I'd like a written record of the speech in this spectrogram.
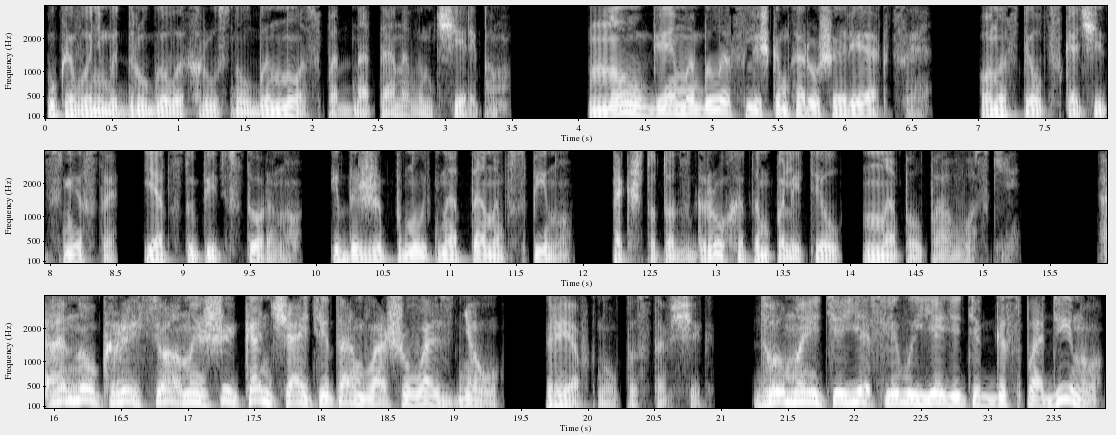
У кого-нибудь другого хрустнул бы нос под Натановым черепом. Но у Гэма была слишком хорошая реакция. Он успел вскочить с места и отступить в сторону, и даже пнуть Натана в спину, так что тот с грохотом полетел на пол повозки. «А ну, крысеныши, кончайте там вашу возню!» — рявкнул поставщик. «Думаете, если вы едете к господину,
